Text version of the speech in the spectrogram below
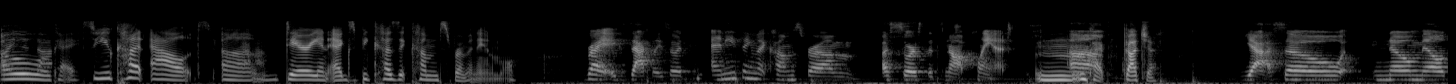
Oh, okay. So you cut out um, dairy and eggs because it comes from an animal. Right, exactly. So it's anything that comes from a source that's not plant. Mm, okay, um, gotcha. Yeah, so no milk,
